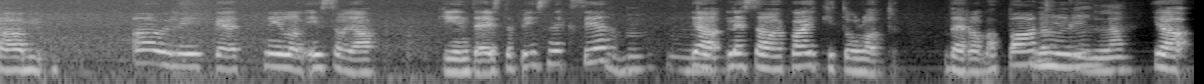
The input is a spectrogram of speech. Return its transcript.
äm, AY-liikkeet, niillä on isoja kiinteistöbisneksiä mm-hmm. ja ne saa kaikki tulot verovapaana. Mm. Kyllä. Ja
